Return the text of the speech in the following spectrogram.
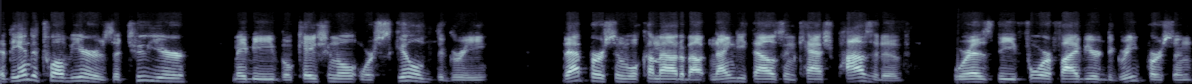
at the end of 12 years, a two year, maybe vocational or skilled degree, that person will come out about 90,000 cash positive, whereas the four or five year degree person,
